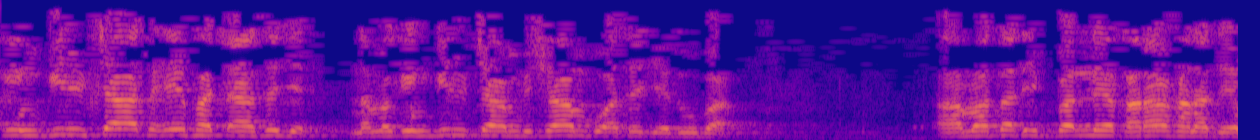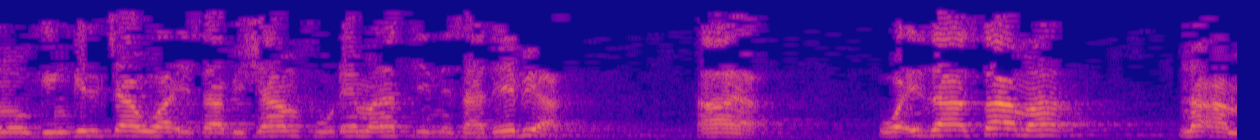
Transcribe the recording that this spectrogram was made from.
gingilchaa ta'ee facaase jedhe nama gingilchaan bishaan bu'ate jedhe duuba amata dhibballee karaa kana deemu gingilchaa waa isaa bishaan fuudhee manattiin isaa deebi'a? Aya. وإذا سام نعم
